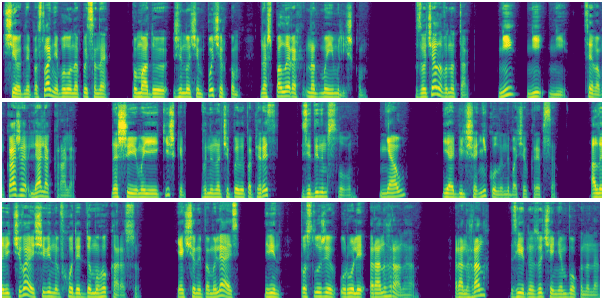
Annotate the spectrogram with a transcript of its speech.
Ще одне послання було написане помадою жіночим почерком на шпалерах над моїм ліжком. Звучало воно так ні, ні, ні. Це вам каже ляля краля. На шиї моєї кішки вони начепили папірець з єдиним словом няу. Я більше ніколи не бачив крепса. Але відчуваю, що він входить до мого карасу. Якщо не помиляюсь, він послужив у ролі рангранга. Рангранг, згідно з ученням Боконана,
